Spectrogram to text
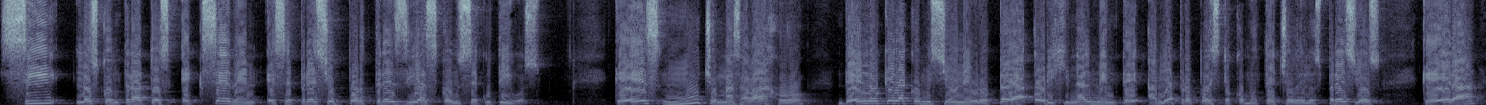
si los contratos exceden ese precio por tres días consecutivos, que es mucho más abajo de lo que la Comisión Europea originalmente había propuesto como techo de los precios, que era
